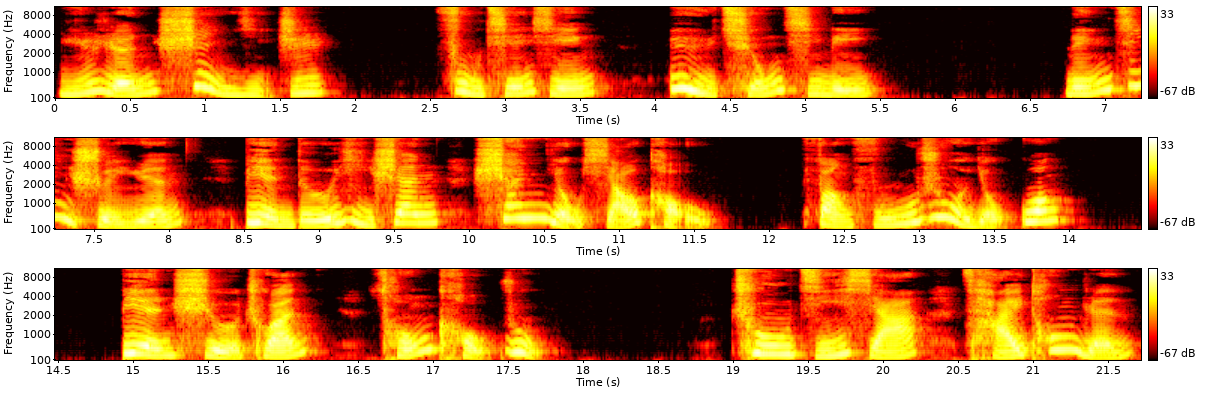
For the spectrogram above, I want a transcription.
渔人甚异之。复前行，欲穷其林。临近水源，便得一山，山有小口，仿佛若有光。便舍船，从口入。出极狭，才通人。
